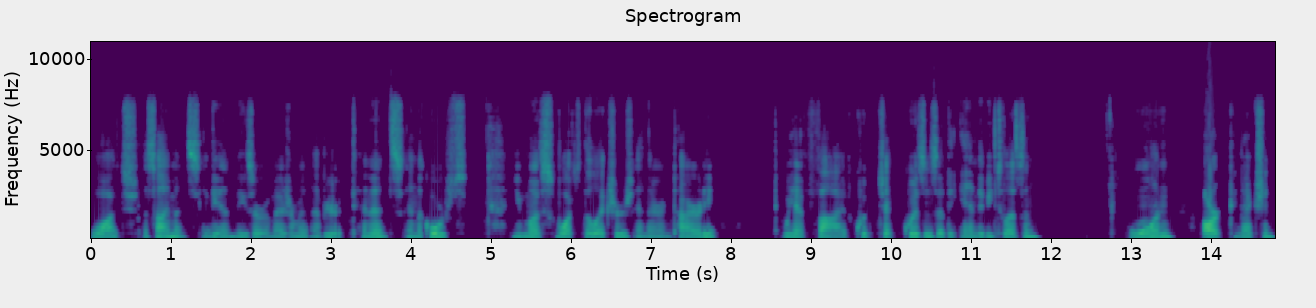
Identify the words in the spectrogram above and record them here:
watch assignments. Again, these are a measurement of your attendance in the course. You must watch the lectures in their entirety. We have five quick check quizzes at the end of each lesson. One art connection.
